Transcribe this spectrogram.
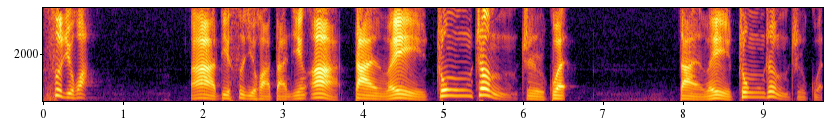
四句话啊，第四句话，胆经啊，胆为中正之官。胆为中正之官，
